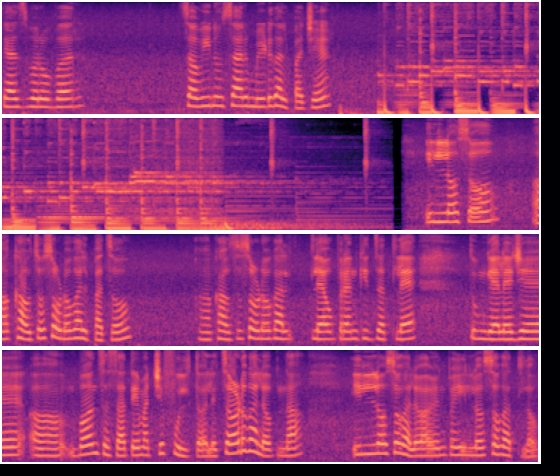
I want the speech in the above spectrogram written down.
त्याच बरोबर चवीनुसार मीठ घालपाचें. इल्लोसो खावचो सोडो घालपाचो. खावचो सोडो घातल्या उपरांत कितें जातलें? तुमगेले जे बन्स आसा ते मातशे फुलतले. चड घालप ना. इल्लोसो घालप. हांवें पळय इल्लोसो घातलो.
